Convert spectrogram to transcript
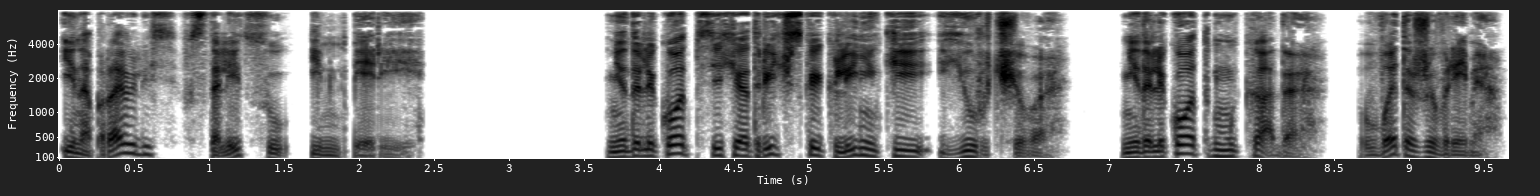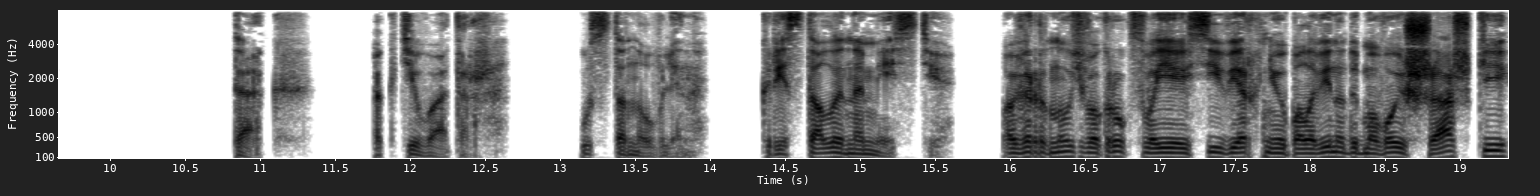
и направились в столицу империи недалеко от психиатрической клиники Юрчева, недалеко от МКАДа, в это же время. Так, активатор установлен. Кристаллы на месте. Повернуть вокруг своей оси верхнюю половину дымовой шашки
